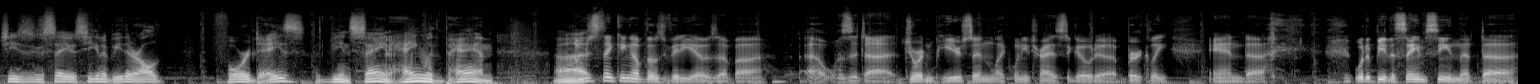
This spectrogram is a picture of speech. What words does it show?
geez, I was gonna say, is he gonna be there all four days? That'd be insane. Hang with Ban. Uh, I'm just thinking of those videos of uh, uh was it uh Jordan Peterson like when he tries to go to Berkeley and uh would it be the same scene that uh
